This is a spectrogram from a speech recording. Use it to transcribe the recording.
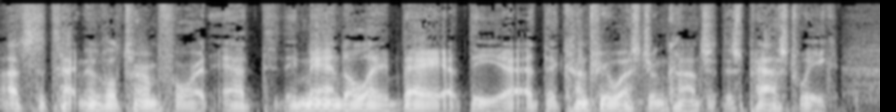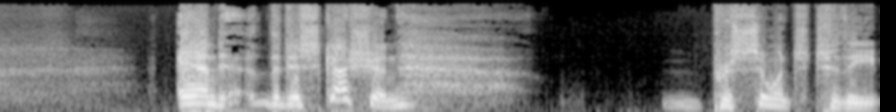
That's the technical term for it at the Mandalay Bay at the uh, at the Country Western concert this past week, and the discussion pursuant to the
